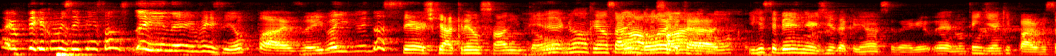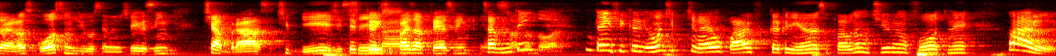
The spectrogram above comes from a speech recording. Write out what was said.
Aí eu peguei e comecei a pensar nisso daí, né? Eu pensei, opa, isso aí vai, vai dar certo. Acho que a criançada, então. É, não, a criançada Ah, cara. é louca. E receber a energia da criança, velho. é, não tem dinheiro que paga. Você- Elas gostam de você mesmo. Chega assim, te abraça, te beija. Você Sim, fica cara. faz a festa, vem, sabe? Não tem, adora. não tem, fica onde tiver eu paro com a criança, falo, não, tira uma foto, né? Claro,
